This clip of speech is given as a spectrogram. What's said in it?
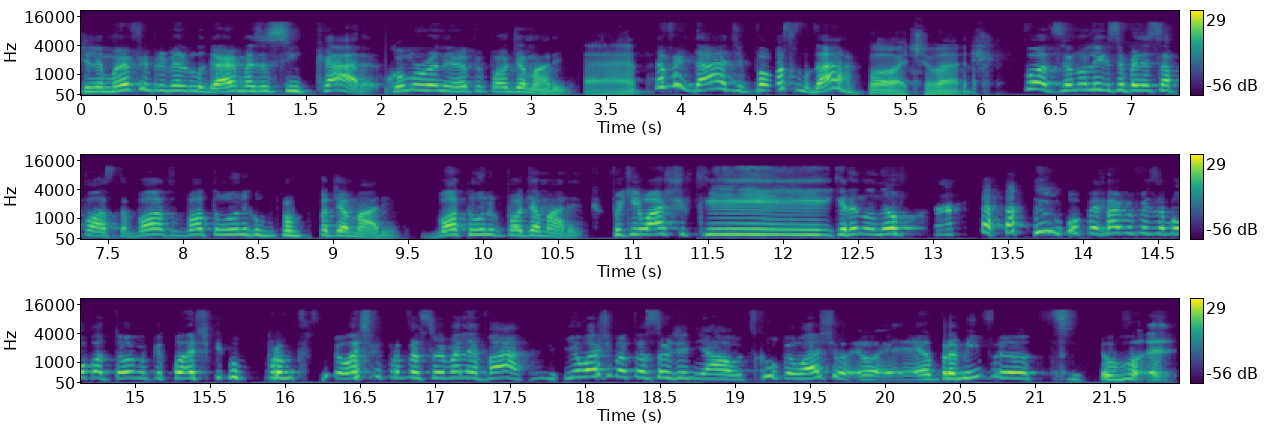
Cillian Murphy em primeiro lugar, mas assim, cara, como runner-up o Paul Giamatti. É, Na verdade, posso mudar? pode, vai. Foda-se, eu não ligo se eu perder essa aposta. Voto, voto único pro Giamatti. Voto único pro Giamatti. Porque eu acho que, querendo ou não, o Oppenheimer fez a bomba atômica. Eu acho que o, eu acho que o professor vai levar. E eu acho uma atuação genial. Desculpa, eu acho. Eu, é, pra mim foi. Eu, é,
